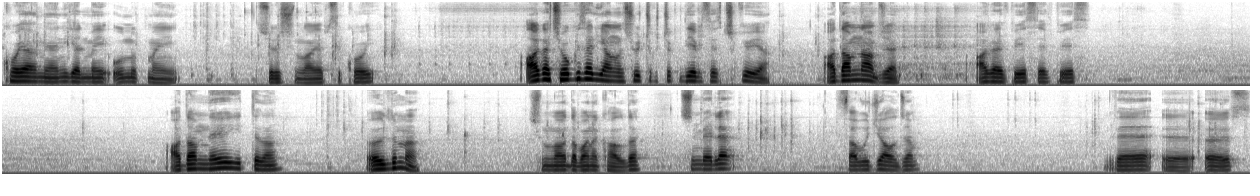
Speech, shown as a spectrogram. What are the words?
koyarım yani gelmeyi unutmayın. Şöyle şunlar hepsi koy. Aga çok güzel yalnız şu çık çık diye bir ses çıkıyor ya. Adam ne yapacak? Aga FPS FPS. Adam nereye gitti lan? Öldü mü? Şunlar da bana kaldı. Şimdi böyle savucu alacağım. Ve e, öz.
